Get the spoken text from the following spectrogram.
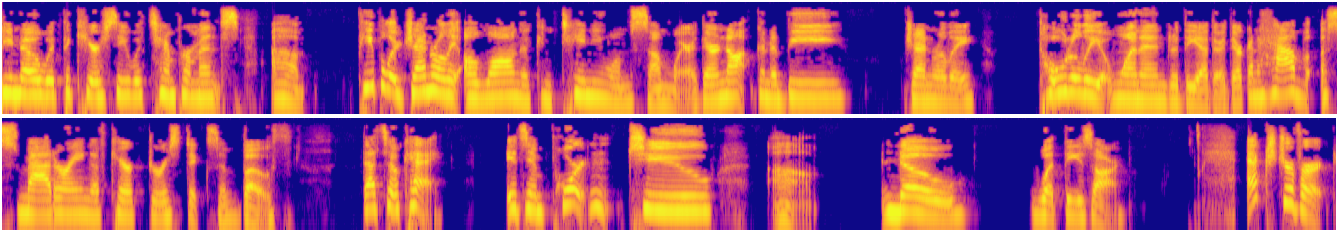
you know, with the Keirsey, with temperaments, um, people are generally along a continuum somewhere. They're not going to be generally totally at one end or the other. They're going to have a smattering of characteristics of both. That's okay. It's important to um, know what these are. Extrovert.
